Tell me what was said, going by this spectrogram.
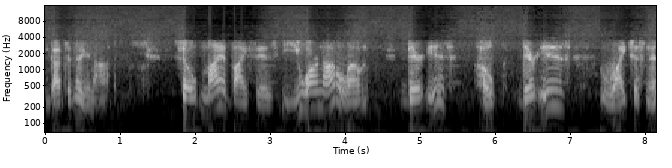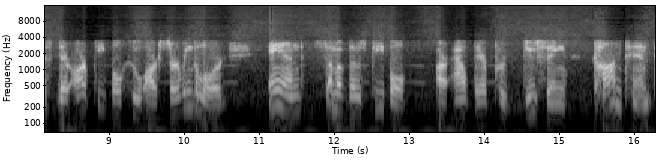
And God said, No, you're not. So my advice is you are not alone. There is hope. There is righteousness, there are people who are serving the Lord, and some of those people are out there producing content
